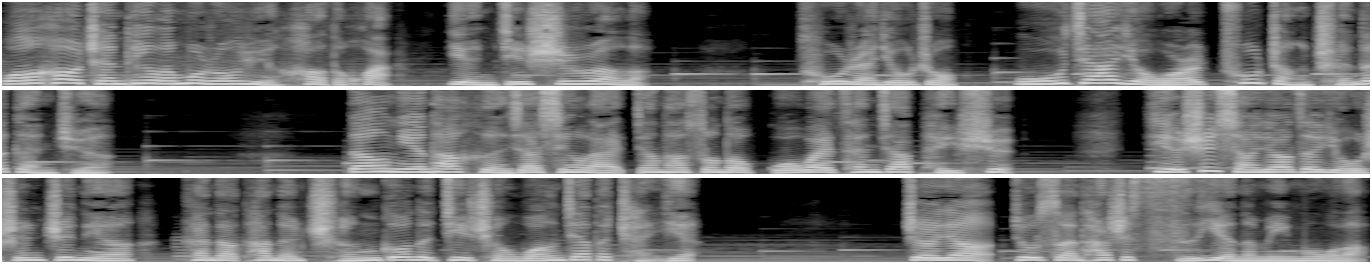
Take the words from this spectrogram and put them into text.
王浩辰听了慕容允浩的话，眼睛湿润了，突然有种吴家有儿初长成的感觉。当年他狠下心来将他送到国外参加培训，也是想要在有生之年看到他能成功的继承王家的产业。这样，就算他是死也能瞑目了。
